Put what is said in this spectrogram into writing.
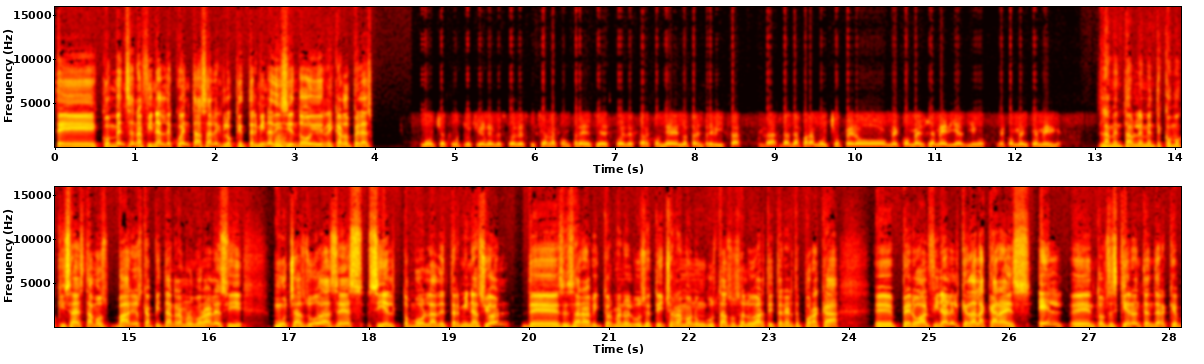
te convencen a final de cuentas, Alex, lo que termina diciendo hoy Ricardo Peláez. Muchas conclusiones después de escuchar la conferencia, después de estar con él en otra entrevista, da, da para mucho, pero me convence a medias, Diego, me convence a medias lamentablemente, como quizá estamos varios, capitán Ramón Morales, y muchas dudas es si él tomó la determinación de cesar a Víctor Manuel Bucetich. Ramón, un gustazo saludarte y tenerte por acá, eh, pero al final el que da la cara es él, eh, entonces quiero entender que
